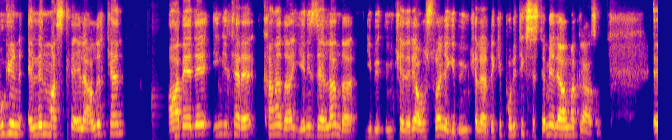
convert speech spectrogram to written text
Bugün Elon Musk'ı ele alırken ABD, İngiltere, Kanada, Yeni Zelanda gibi ülkeleri, Avustralya gibi ülkelerdeki politik sistemi ele almak lazım e,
